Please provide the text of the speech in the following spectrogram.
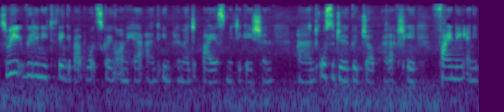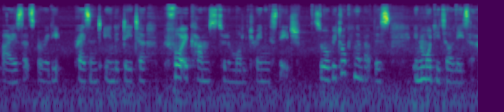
So we really need to think about what's going on here and implement bias mitigation and also do a good job at actually finding any bias that's already present in the data before it comes to the model training stage. So we'll be talking about this in more detail later.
